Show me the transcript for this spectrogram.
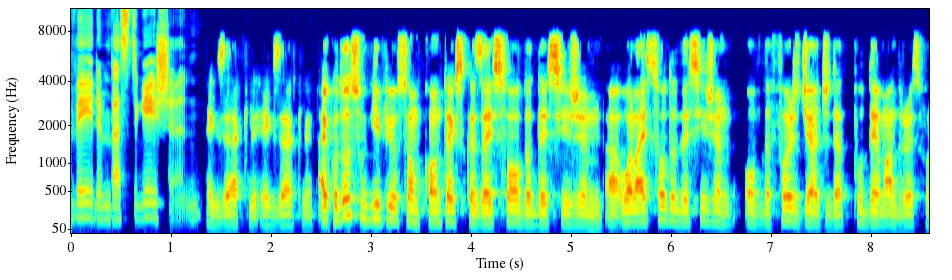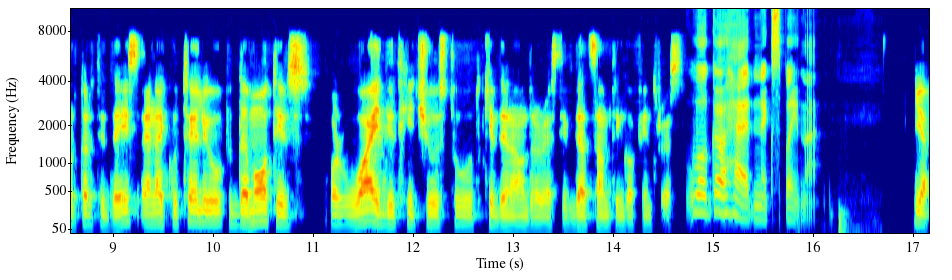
evade investigation. Exactly exactly. I could also give you some context because i saw the decision uh, well i saw the decision of the first judge that put them under arrest for 30 days and I could tell you the motives or why did he choose to keep them under arrest if that's something of interest. Well, go ahead and explain that. Yeah.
